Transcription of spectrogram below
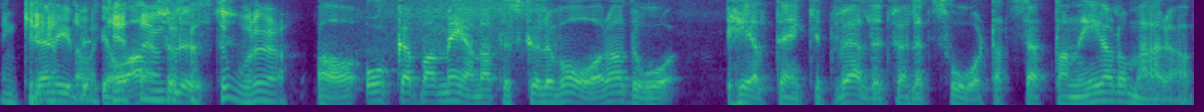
än Kreta? Är, ja, Kreta är en ganska stor ö. Ja, och att man menar att det skulle vara då helt enkelt väldigt, väldigt svårt att sätta ner de här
